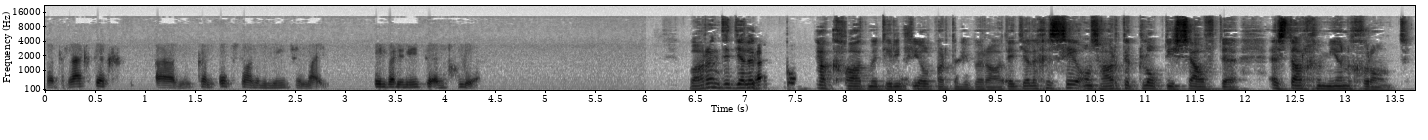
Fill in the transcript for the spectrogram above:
wat regtig ehm um, kan opstaan en die mense lei en wat die mense in glo. Waarom het julle ja. kontak gehad met hierdie veelpartytjie beraad? Het julle gesê ons harte klop dieselfde? Is daar gemeengrond?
